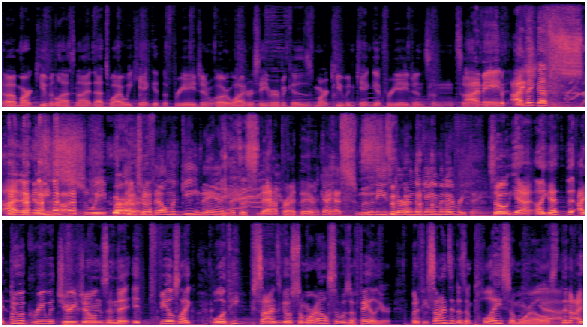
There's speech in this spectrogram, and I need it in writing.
uh, Mark Cuban last night, that's why we can't get the free agent or wide receiver because Mark Cuban can't get free agents, and so I mean, I think that's I think that's a sweet bird. JaVale McGee, man. that's a snap right there. that guy has smoothies during the game and everything. So yeah, like that. th- I do agree with Jerry Jones in that it feels like, well, if he signs and goes somewhere else, it was a failure. But if he signs and doesn't play somewhere else, Yeah. then I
